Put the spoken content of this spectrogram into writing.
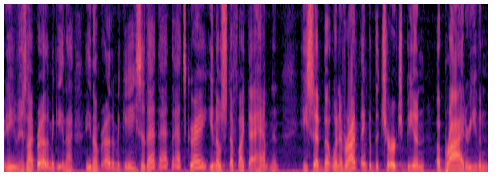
he was like, Brother McGee, and I, you know, Brother McGee said, that, that, that's great, you know, stuff like that happening. He said, but whenever I think of the church being a bride or even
